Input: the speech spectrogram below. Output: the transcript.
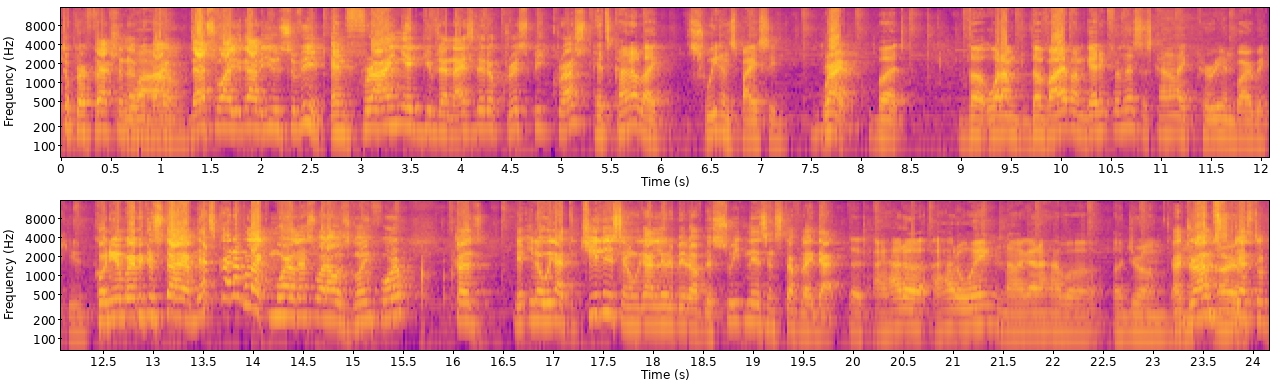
cooked to perfection wow. That's why you gotta use sous vide. And frying it gives a nice little crispy crust. It's kind of like sweet and spicy. Right. But the what I'm the vibe I'm getting from this is kind of like Korean barbecue. Korean barbecue style. That's kind of like more or less what I was going for, because you know we got the chilies and we got a little bit of the sweetness and stuff like that. Look, I had a I had a wing. Now I gotta have a a drum. A drum? Just to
